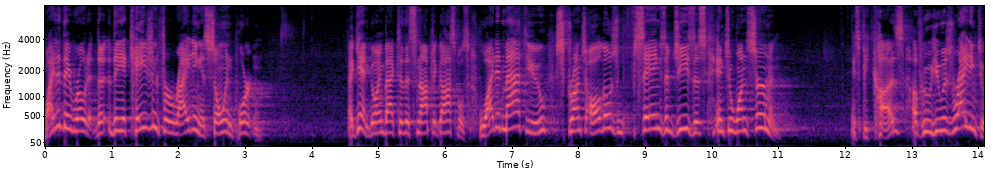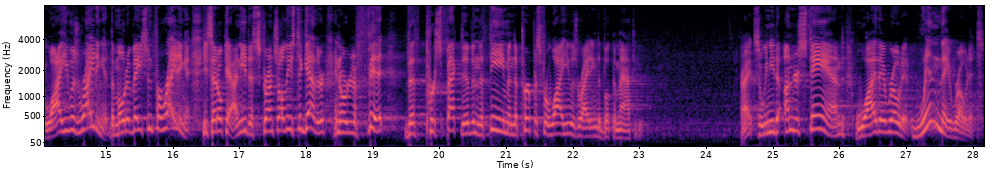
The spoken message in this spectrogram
Why did they wrote it? The, the occasion for writing is so important. Again, going back to the Synoptic Gospels, why did Matthew scrunch all those sayings of Jesus into one sermon? It's because of who he was writing to, why he was writing it, the motivation for writing it. He said, okay, I need to scrunch all these together in order to fit the perspective and the theme and the purpose for why he was writing the book of Matthew. Right? So we need to understand why they wrote it, when they wrote it.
